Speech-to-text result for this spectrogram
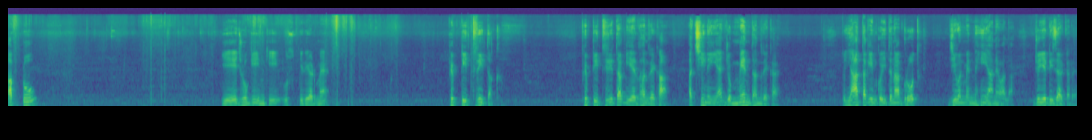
अप टू, ये एज होगी इनकी उस पीरियड में 53 तक। 53 तक ये धन रेखा अच्छी नहीं है, जो मेन धन रेखा है। तो यहाँ तक इनको इतना ग्रोथ जीवन में नहीं आने वाला, जो ये डिज़र्व करे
